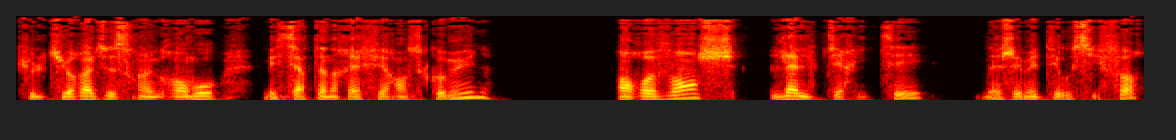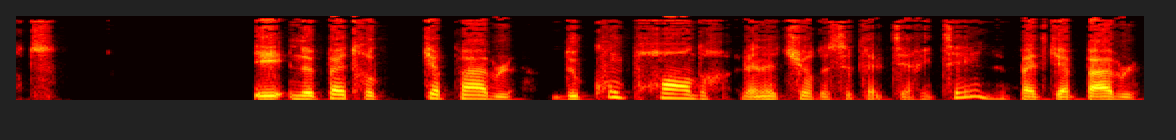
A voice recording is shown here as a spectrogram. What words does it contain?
culturelles, ce serait un grand mot, mais certaines références communes. En revanche, l'altérité n'a jamais été aussi forte. Et ne pas être capable de comprendre la nature de cette altérité, ne pas être capable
